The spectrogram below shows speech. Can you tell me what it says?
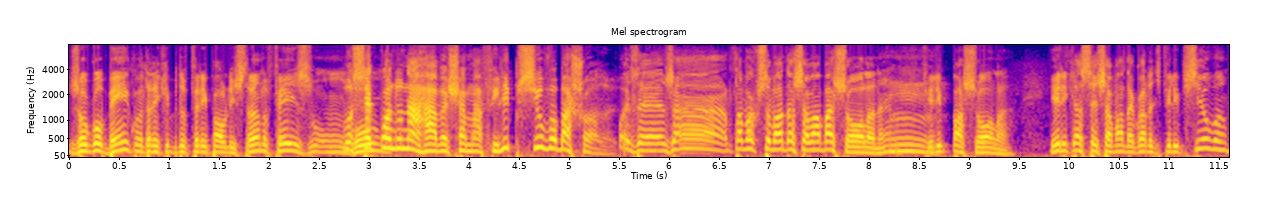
Jogou bem contra a equipe do Frei Paulistano, fez um. Você, gol... quando narrava, chamar Felipe Silva ou Bachola? Pois é, já estava acostumado a chamar Bachola, né? Hum. Felipe Bachola. Ele quer ser chamado agora de Felipe Silva?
